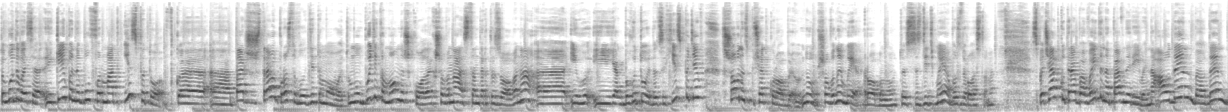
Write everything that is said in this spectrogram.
Тому дивися, який би не був формат іспиту, е, е, перше ж треба просто володіти мовою. Тому будь-яка мовна школа, якщо вона стандартизована е, і, і якби готує до цих іспитів, що вони спочатку роблять? Ну що вони ми робимо, тобто з дітьми або з дорослими. Спочатку треба вийти на певний рівень на А1, Б1, Б,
